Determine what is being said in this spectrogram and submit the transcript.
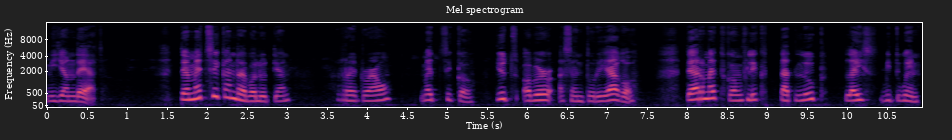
million dead. The Mexican Revolution redrawn Mexico just over a century ago. The armed conflict that took place between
